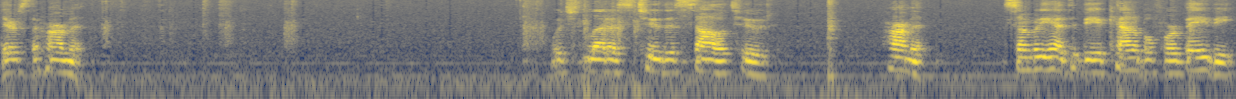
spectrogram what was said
There's the hermit. Which led us to this solitude. Hermit. Somebody had to be accountable for a baby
